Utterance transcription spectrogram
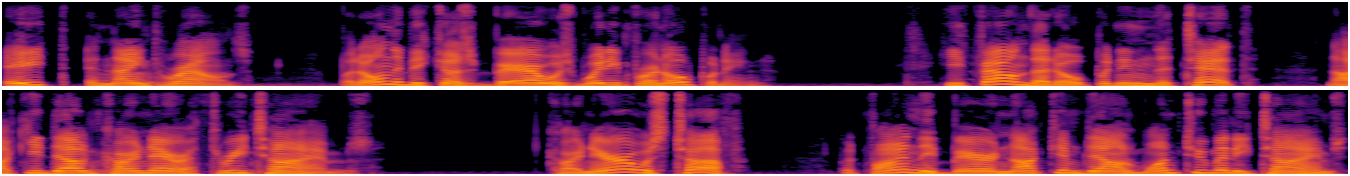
eighth, and ninth rounds, but only because Baer was waiting for an opening. He found that opening in the tenth knocking down Carnera three times. Carnera was tough, but finally Baer knocked him down one too many times,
